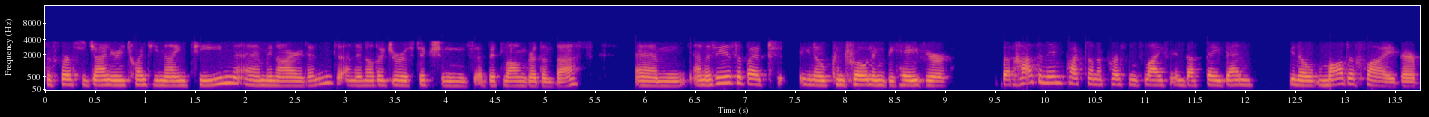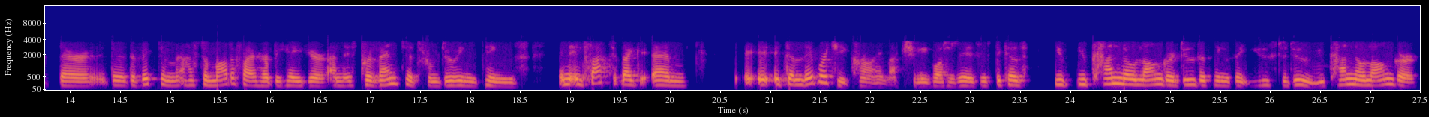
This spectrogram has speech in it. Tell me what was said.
the 1st of January 2019 um, in Ireland and in other jurisdictions a bit longer than that. Um, and it is about, you know, controlling behaviour that has an impact on a person's life in that they then, you know, modify their, their, the, the victim has to modify her behaviour and is prevented from doing things. And in fact, like, um, it, it's a liberty crime, actually, what it is, is because you, you can no longer do the things that you used to do. You can no longer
